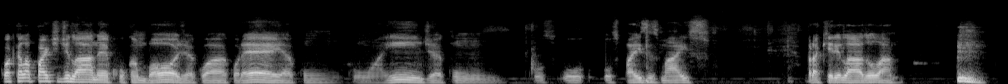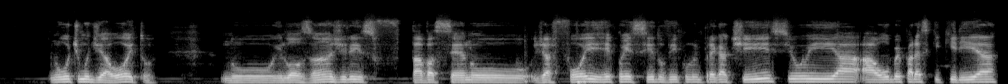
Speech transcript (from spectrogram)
com aquela parte de lá, né, com o Camboja, com a Coreia, com, com a Índia, com os, os países mais para aquele lado lá. No último dia 8, no, em Los Angeles, estava sendo, já foi reconhecido o vínculo empregatício e a, a Uber parece que queria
